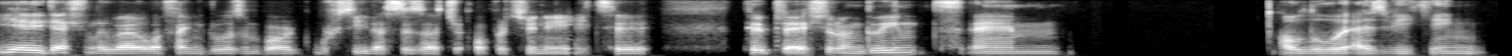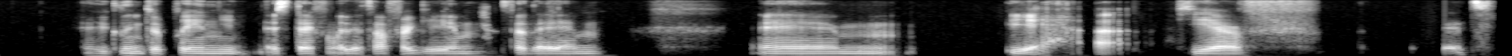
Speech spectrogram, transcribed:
Yeah, they definitely will. I think Rosenborg will see this as an opportunity to put pressure on Glimt. Um, although it is Viking who Glimt are playing, it's definitely the tougher game for them. Um, yeah, uh, yeah, I've- it's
